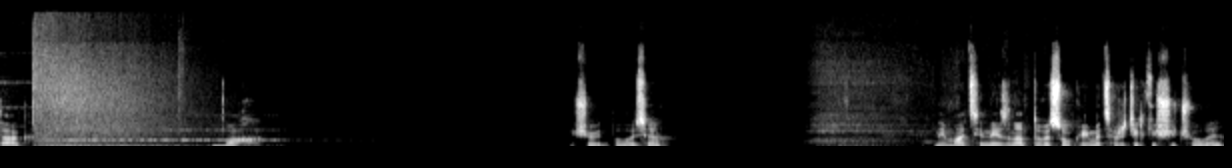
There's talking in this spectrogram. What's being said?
Так? Бах. І що відбулося? Нема ціни занадто високої. Ми це вже тільки що чули.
